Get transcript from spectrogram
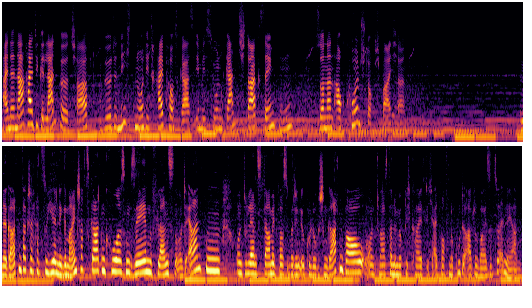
Eine nachhaltige Landwirtschaft würde nicht nur die Treibhausgasemissionen ganz stark senken, sondern auch Kohlenstoff speichern. In der Gartenwerkstatt kannst du hier in den Gemeinschaftsgartenkursen säen, pflanzen und ernten und du lernst damit was über den ökologischen Gartenbau und du hast dann eine Möglichkeit, dich einfach auf eine gute Art und Weise zu ernähren.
